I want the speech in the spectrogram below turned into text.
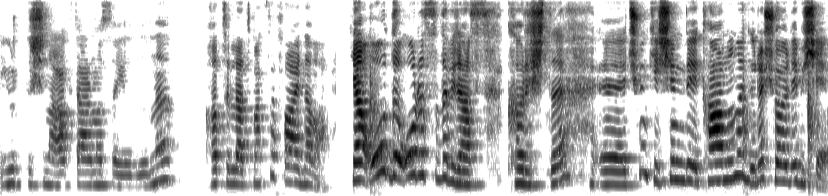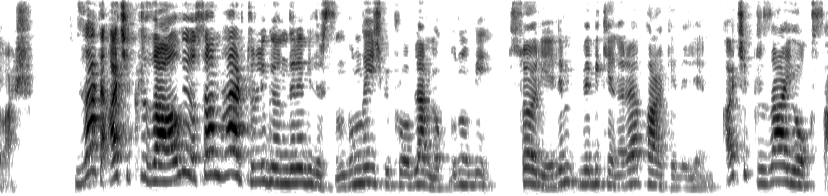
yurt dışına aktarma sayıldığını hatırlatmakta fayda var. Ya o da orası da biraz karıştı. E, çünkü şimdi kanuna göre şöyle bir şey var. Zaten açık rıza alıyorsan her türlü gönderebilirsin. Bunda hiçbir problem yok. Bunu bir söyleyelim ve bir kenara park edelim. Açık rıza yoksa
